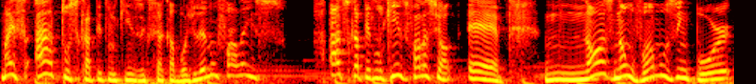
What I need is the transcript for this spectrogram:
Mas Atos capítulo 15 que você acabou de ler não fala isso. Atos capítulo 15 fala assim, ó, é, nós não vamos impor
